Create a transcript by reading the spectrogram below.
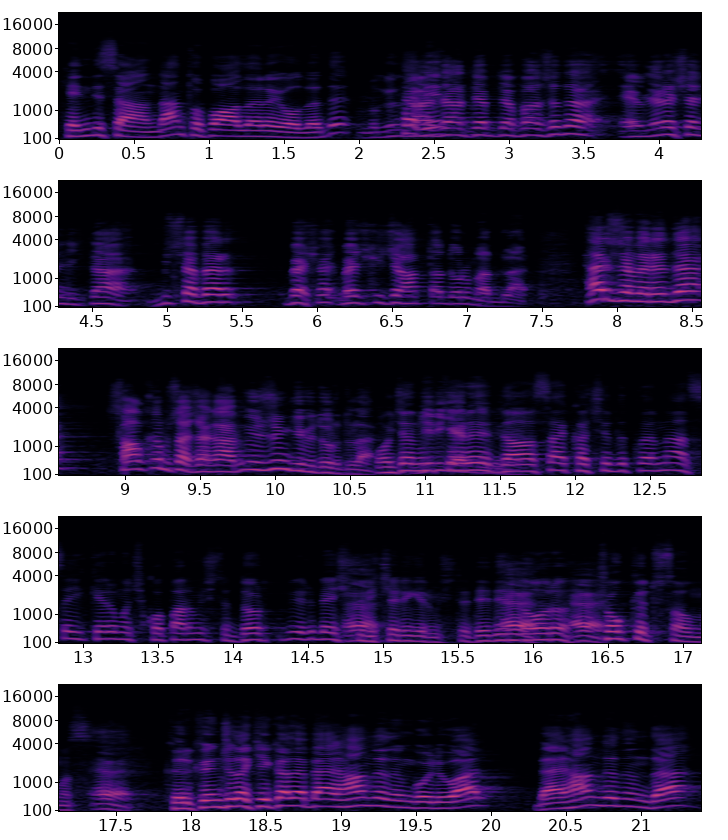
kendi sahandan topu ağlara yolladı. Bugün Tabii Gaziantep defansı da evlere şenlikte ha. Bir sefer 5 kişi hatta durmadılar. Her seferinde salkım saçak abi. Üzüm gibi durdular. Hocam Biri ilk yarı geldi. Galatasaray kaçırdıklarını atsa ilk yarı maçı koparmıştı. 4-1, 5-1 içeri girmişti. Dediğin Evet, doğru. evet. Çok kötü savunması. Evet. 40. dakikada Belhanda'nın golü var. Belhanda'nın da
